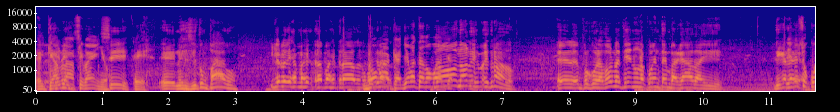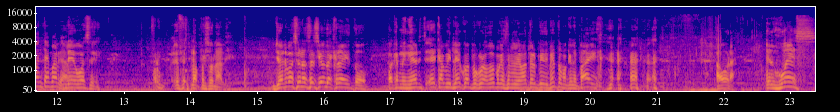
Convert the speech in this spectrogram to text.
El que Mire, habla cibaeño. Sí. Eh, necesito un pago. Y yo le dije al magi- al magistrado. Dos vacas, llévate dos No, vacas. no, le dije, magistrado. El, el procurador me tiene una cuenta embargada y. Dígale, ¿Tiene su cuenta embargada? Le digo así. Eh, Las personales. Yo le voy a hacer una sesión de crédito para que Minier eh, cabileco al procurador para que se le levante el pedimento para que le paguen. Ahora, el juez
